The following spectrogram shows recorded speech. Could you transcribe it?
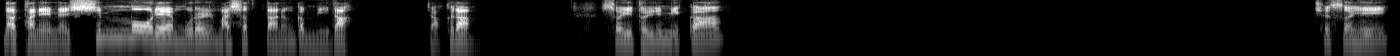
나타내면 10몰의 물을 마셨다는 겁니다. 자, 그 다음. 서희 들립니까? 최서희.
